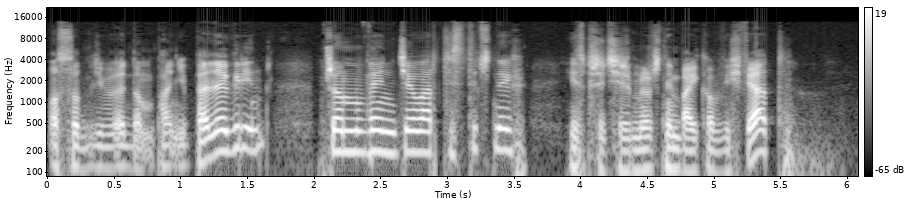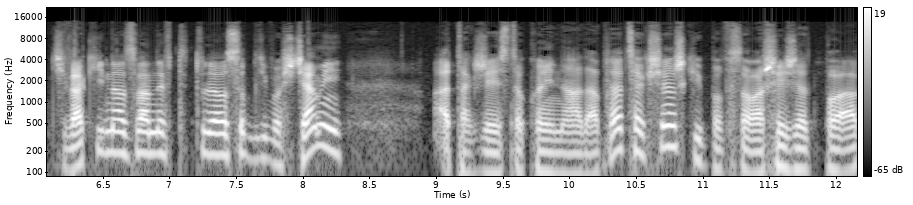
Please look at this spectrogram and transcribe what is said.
osobliwy dom pani Pellegrin przy omówieniu dzieł artystycznych. Jest przecież mroczny bajkowy świat. Dziwaki nazwane w tytule osobliwościami. A także jest to kolejna adaptacja książki, powstała 6 lat po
